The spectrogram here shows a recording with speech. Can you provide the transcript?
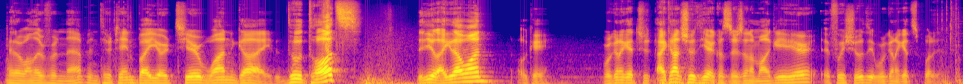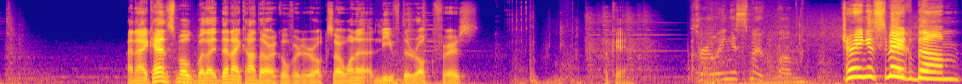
I had a wonderful nap, entertained by your tier 1 guy. Dude, thoughts? Did you like that one? Okay. We're gonna get... I can't shoot here because there's an Amagi here. If we shoot it, we're gonna get spotted. And I can't smoke, but I, then I can't arc over the rock. So I want to leave the rock first. Okay. Throwing a smoke bomb. Throwing a smoke bomb.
